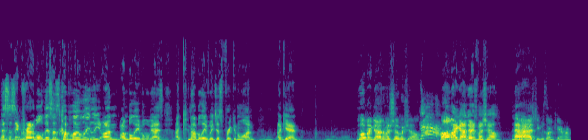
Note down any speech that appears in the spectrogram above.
This is incredible. This is completely un- unbelievable, guys. I cannot believe we just freaking won again. Oh my god, I'm gonna show Michelle. Oh my god, there's Michelle. she was on camera.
